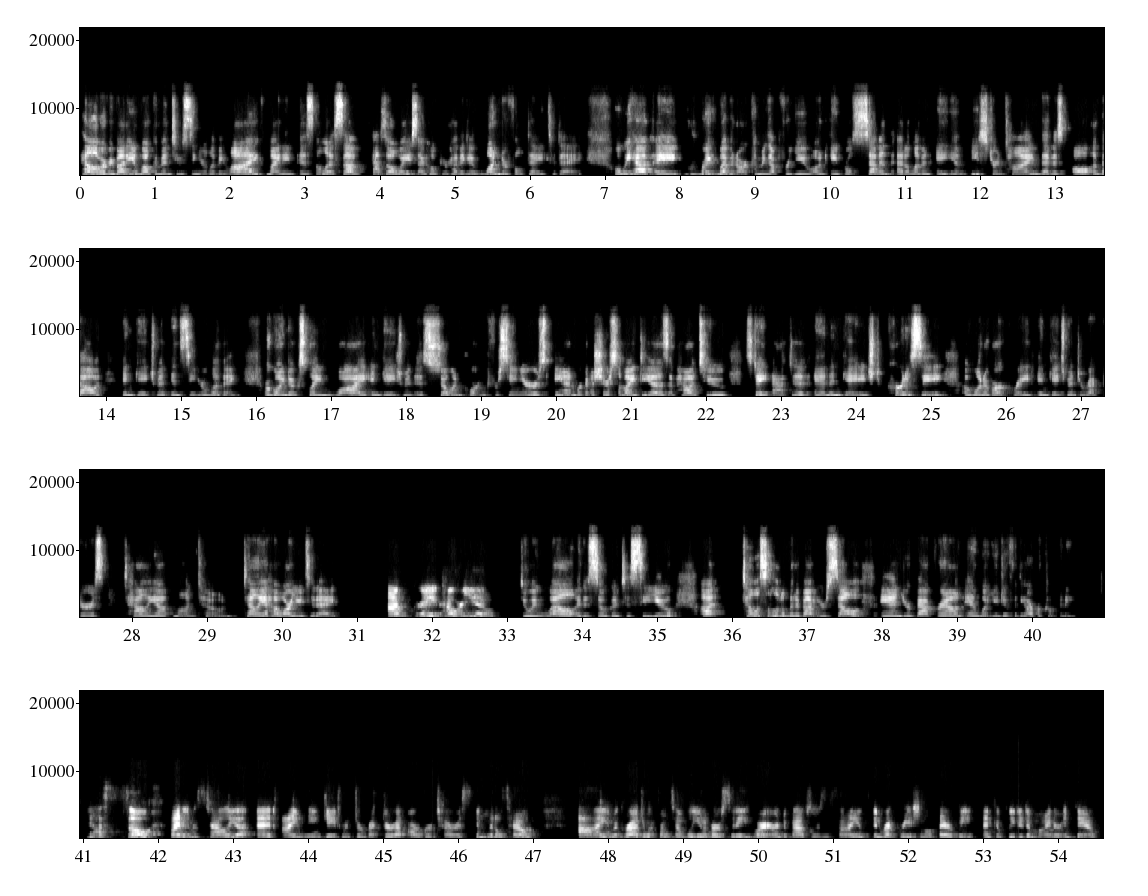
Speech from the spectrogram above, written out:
Hello, everybody, and welcome into Senior Living Live. My name is Melissa. As always, I hope you're having a wonderful day today. Well, we have a great webinar coming up for you on April 7th at 11 a.m. Eastern Time that is all about engagement in senior living. We're going to explain why engagement is so important for seniors, and we're going to share some ideas of how to stay active and engaged, courtesy of one of our great engagement directors. Talia Montone. Talia, how are you today? I'm great. How are you? Doing well. It is so good to see you. Uh, tell us a little bit about yourself and your background and what you do for the Arbor Company. Yes. So my name is Talia, and I'm the engagement director at Arbor Terrace in Middletown. I am a graduate from Temple University, where I earned a bachelor's of science in recreational therapy and completed a minor in dance.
